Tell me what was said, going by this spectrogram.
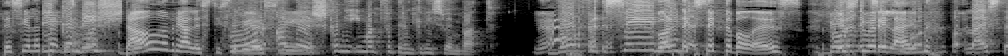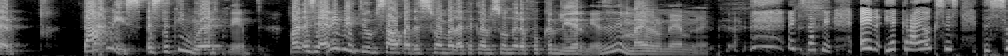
Dis julle Jy punt. kan Dis mens- stel om realisties te wees nie. anders kan jy iemand verdrink in die swembad? Ja. Waar vir- sê dit. acceptable is vir storielyn. Luister. Tegnies is dit nie moord nie. Want as jy nie weet hoe om self uit 'n swembad uit te klim sonder 'n fucking leer nie, is dit nie my probleem nie. Exactly. En jy kry ook soos dis so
